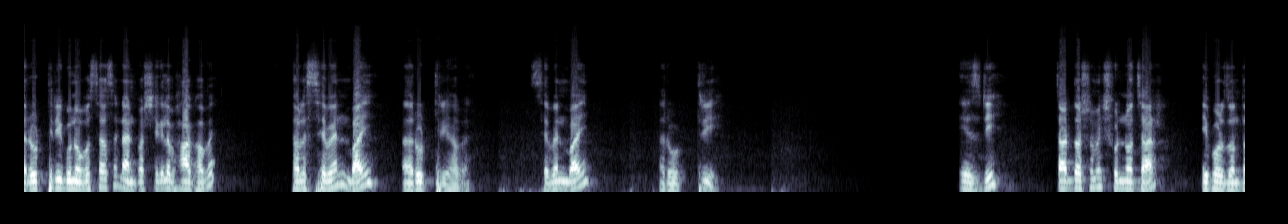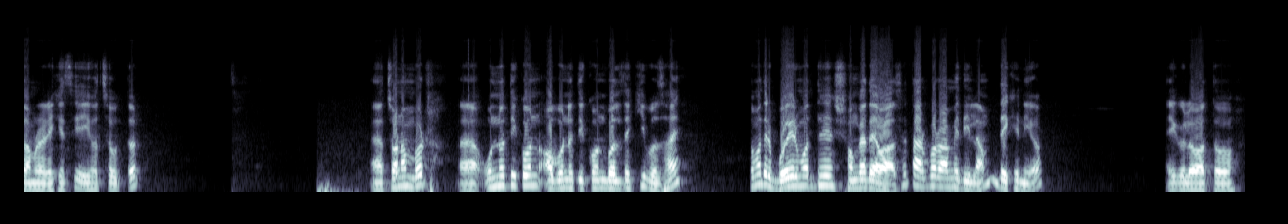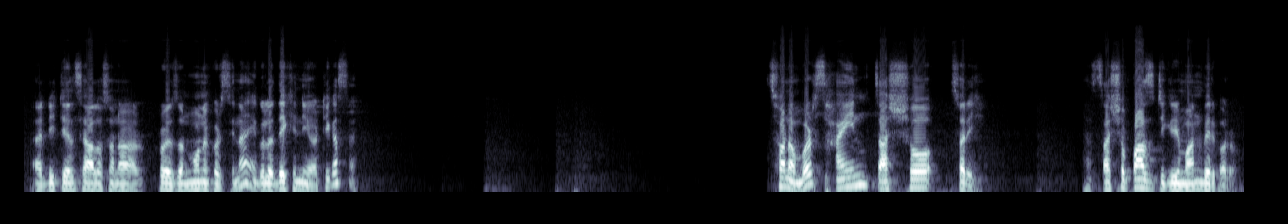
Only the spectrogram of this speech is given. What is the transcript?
রুট থ্রি গুণ অবস্থা আছে, ডান পাশে গেলে ভাগ হবে। তাহলে সেভেন বাই রুট থ্রি হবে। Seven by root three SD চার দশমিক শূন্য চার, এই পর্যন্ত আমরা রেখেছি, এই হচ্ছে উত্তর। ছ নম্বর উন্নতি কোণ, অবনতি কোণ বলতে কি বোঝায়? তোমাদের বইয়ের মধ্যে সংজ্ঞা দেওয়া আছে, তারপর আমি দিলাম, দেখে নিও। এগুলো অত ডিটেলসে আলোচনার প্রয়োজন মনে করছি না, এগুলো দেখে নিও, ঠিক আছে? ছ নম্বর, সাইন চারশো সরি চারশো পাঁচ ডিগ্রির মান বের করো।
